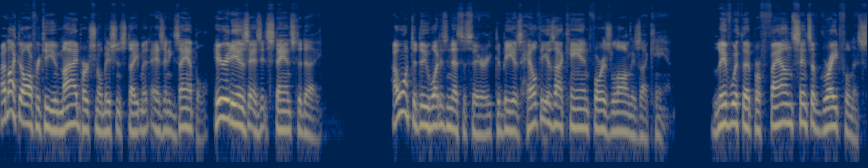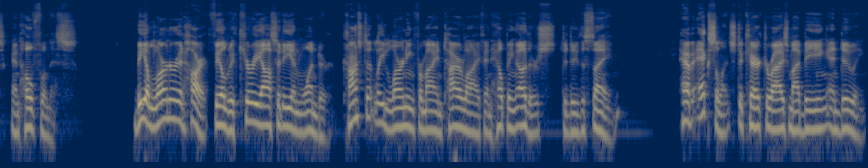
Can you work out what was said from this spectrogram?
I'd like to offer to you my personal mission statement as an example. Here it is as it stands today. I want to do what is necessary to be as healthy as I can for as long as I can. Live with a profound sense of gratefulness and hopefulness. Be a learner at heart, filled with curiosity and wonder, constantly learning for my entire life and helping others to do the same. Have excellence to characterize my being and doing.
